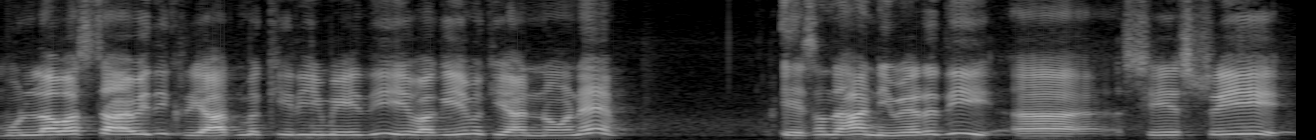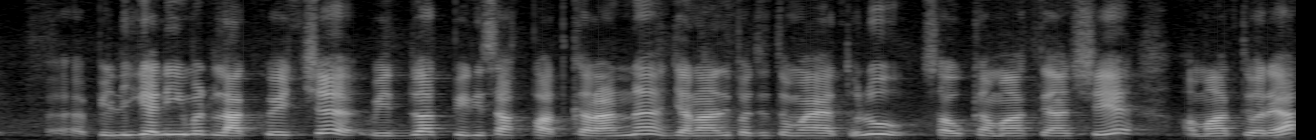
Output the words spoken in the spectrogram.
මුල් අවස්ථාවේදී ක්‍රියාත්මක කිරීමේදී ඒ වගේම කියන්න ඕනේ ඒ සඳහා නිවැරදි අ, ශේෂ්ත්‍රයේ අ, පිළිගැනීමට ලක්වෙච්ච විද්වත් පිරිසක් පත් කරන්න ජනාධිපතිතුමා ඇතුළු සෞඛ්‍ය අමාත්‍යාංශයේ අමාත්‍යවරයා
